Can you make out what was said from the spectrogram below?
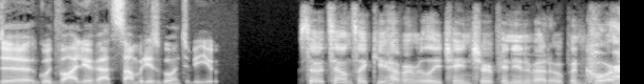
uh, good value, that somebody is going to be you. So it sounds like you haven't really changed your opinion about open core.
